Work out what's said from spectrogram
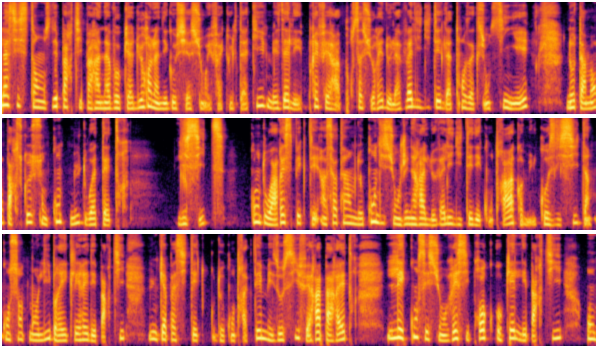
L'assistance des parties par un avocat durant la négociation est facultative, mais elle est préférable pour s'assurer de la validité de la transaction signée, notamment parce que son contenu doit être licite, qu'on doit respecter un certain nombre de conditions générales de validité des contrats, comme une cause licite, un consentement libre et éclairé des parties, une capacité de contracter, mais aussi faire apparaître les concessions réciproques auxquelles les parties ont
